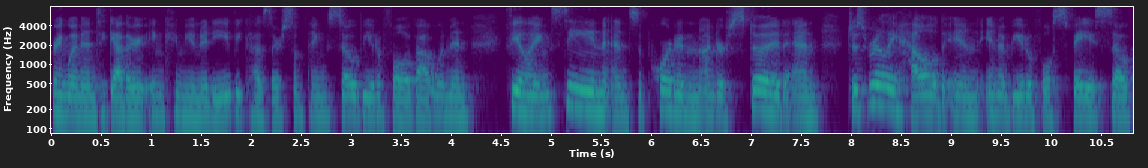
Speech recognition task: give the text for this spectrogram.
bring women together in community because there's something so beautiful about women feeling seen and supported and understood and just really held in in a beautiful space. So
